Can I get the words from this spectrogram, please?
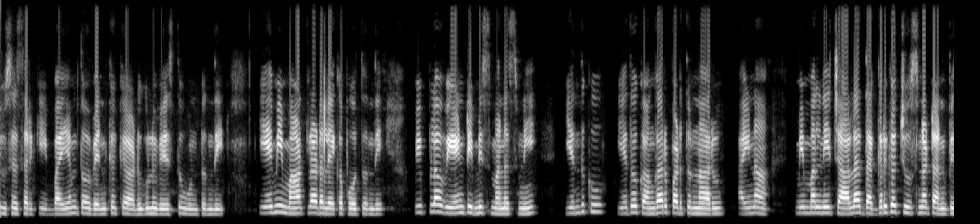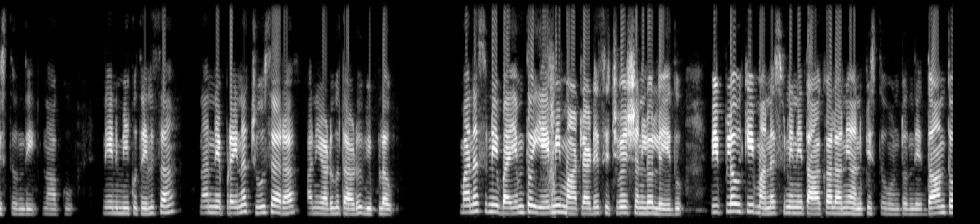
చూసేసరికి భయంతో వెనుకకి అడుగులు వేస్తూ ఉంటుంది. ఏమీ మాట్లాడలేకపోతుంది. విప్లవ్ ఏంటి మిస్ మనసుని? ఎందుకు? ఏదో కంగారు పడుతున్నారు. అయినా మిమ్మల్ని చాలా దగ్గరగా చూసినట్టు అనిపిస్తుంది నాకు. నేను మీకు తెలుసా? నన్ను ఎప్పుడైనా చూసారా అని అడుగుతాడు విప్లవ్. మనసుని భయంతో ఏమీ మాట్లాడే సిచ్యువేషన్లో లేదు. విప్లవ్కి మనస్విని తాకాలని అనిపిస్తూ ఉంటుంది. దాంతో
